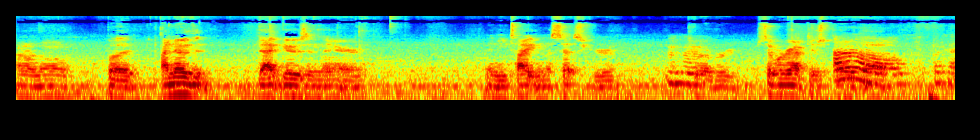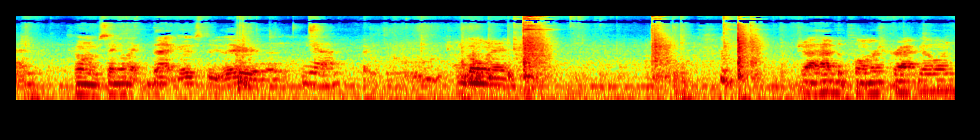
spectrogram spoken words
I don't know, but I know that that goes in there, and you tighten the set screw. Mm-hmm. Whoever. So we're gonna have to just play with that. Oh, okay. You know what I'm saying? Like that goes through there, and then Yeah. I'm going in. Should I have the plumber's crack going?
